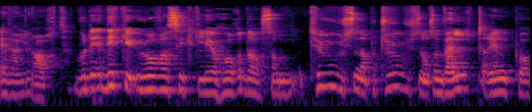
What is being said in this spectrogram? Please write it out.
er veldig rart. Hvor det, det er ikke uoversiktlige horder som tusener på tusener som velter inn på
